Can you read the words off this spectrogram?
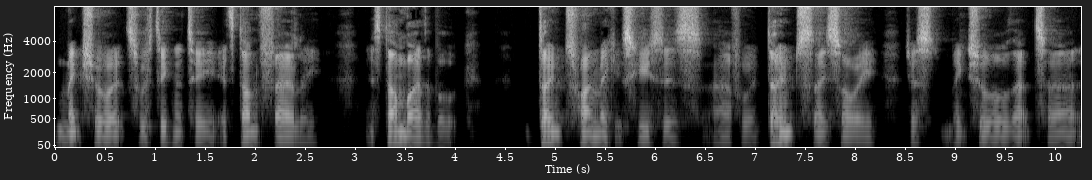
Make sure it's with dignity. It's done fairly. It's done by the book. Don't try and make excuses uh, for it. Don't say sorry. Just make sure that uh,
